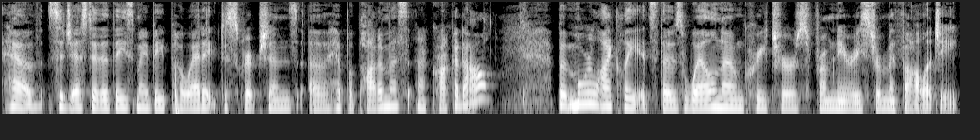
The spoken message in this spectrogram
have suggested that these may be poetic descriptions of a hippopotamus and a crocodile, but more likely it's those well known creatures from Near Eastern mythology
